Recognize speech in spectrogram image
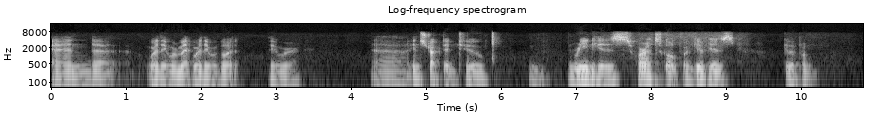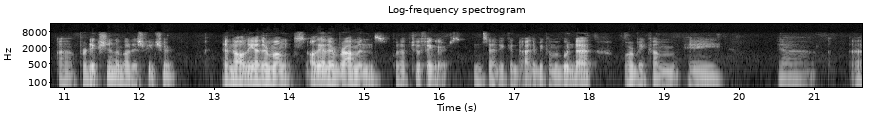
and uh, where they were met, where they were going, they were uh, instructed to read his horoscope or give his give a uh, prediction about his future. And all the other monks, all the other Brahmins, put up two fingers and said he could either become a Buddha or become a, uh, a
